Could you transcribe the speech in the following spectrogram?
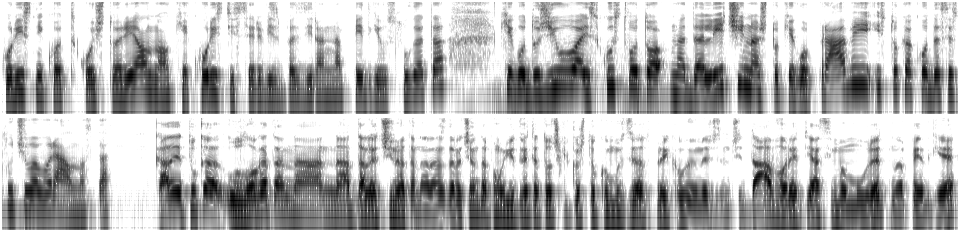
корисникот кој што реално ќе користи сервис базиран на 5G услугата, ќе го доживува искуството на далечина што ќе го прави исто како да се случува во реалноста. Каде е тука улогата на на далечината, на раздалечената помеѓу двете точки кои што комуницираат преку мрежи? Значи да, во ред јас имам уред на 5G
